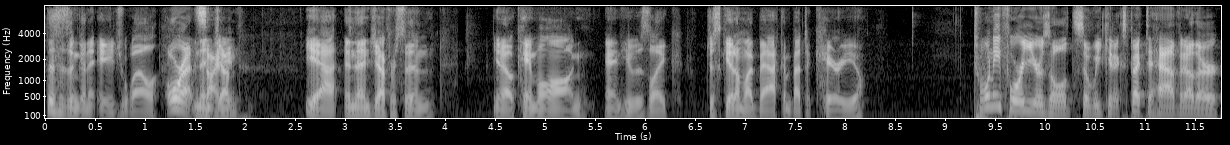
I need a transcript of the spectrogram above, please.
this isn't going to age well. or at And then Jeff- Yeah, and then Jefferson, you know, came along and he was like, just get on my back. I'm about to carry you. 24 years old, so we can expect to have another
